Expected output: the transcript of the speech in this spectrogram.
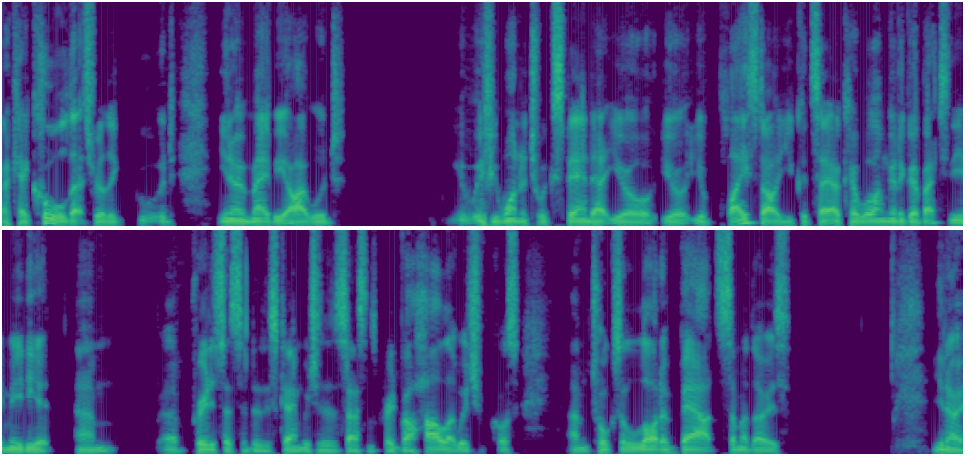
okay, cool, that's really good, you know, maybe I would if you wanted to expand out your your your play style, you could say, okay, well, I'm going to go back to the immediate um, uh, predecessor to this game, which is Assassin's Creed Valhalla, which of course um, talks a lot about some of those, you know,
